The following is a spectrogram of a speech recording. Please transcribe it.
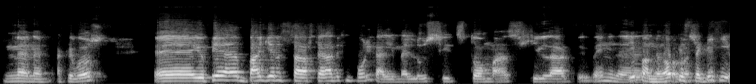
Ναι, ναι, ακριβώς. Ε, η οποία Μπάγερν στα φτερά δείχνει πολύ καλή με Λούσιτς, Τόμας, Χίλιαρντ. Δεν είναι. Είπαμε, όποιος πετύχει,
